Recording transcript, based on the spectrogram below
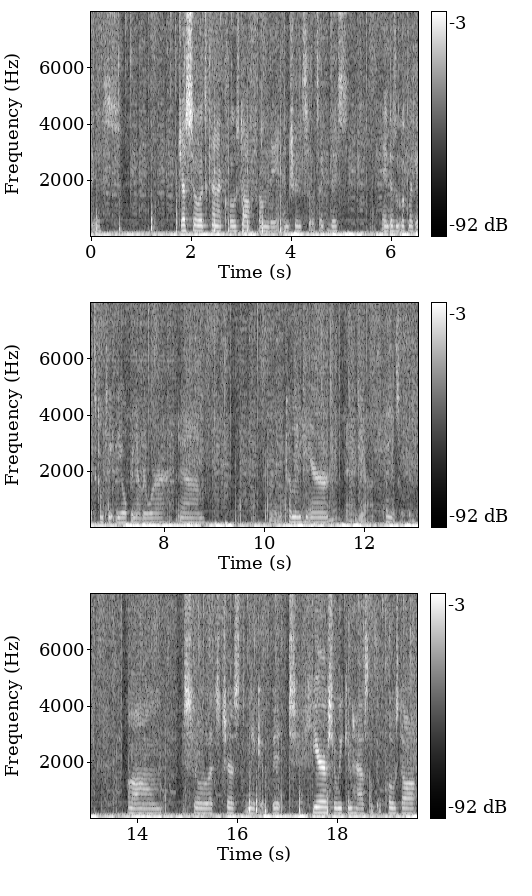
this. Just so it's kind of closed off from the entrance, so it's like this. And it doesn't look like it's completely open everywhere. Um, and then you come in here, and yeah, then it's open. Um, so let's just make a bit here so we can have something closed off.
